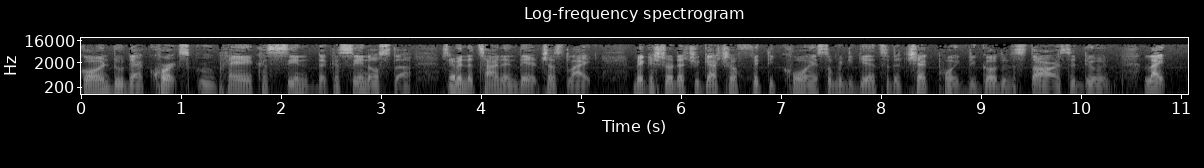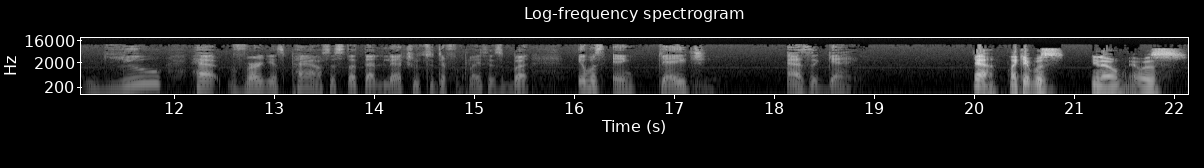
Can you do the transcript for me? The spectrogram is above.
going through that corkscrew, playing casino, the casino stuff, spend yep. the time in there, just like making sure that you got your 50 coins. So when you get into the checkpoint, you go through the stars and doing, like, you had various paths and stuff that led you to different places, but it was engaging as a game. Yeah, like it was you know, it was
